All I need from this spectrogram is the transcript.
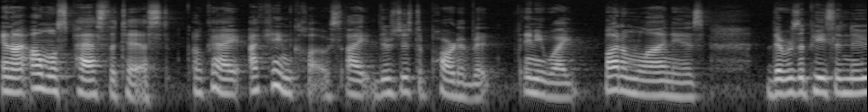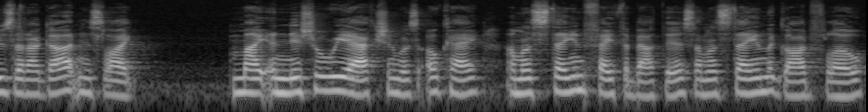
and I almost passed the test. Okay, I came close. I there's just a part of it. Anyway, bottom line is there was a piece of news that I got and it's like my initial reaction was okay, I'm going to stay in faith about this. I'm going to stay in the God flow.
